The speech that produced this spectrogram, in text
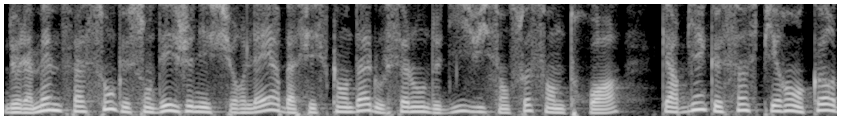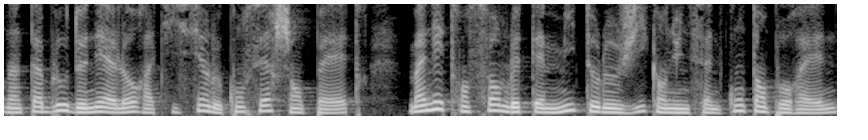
De la même façon que son déjeuner sur l'herbe a fait scandale au salon de 1863, car bien que s'inspirant encore d'un tableau donné alors à Titien le concert champêtre, Manet transforme le thème mythologique en une scène contemporaine,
